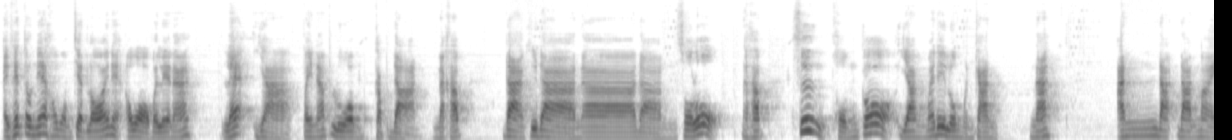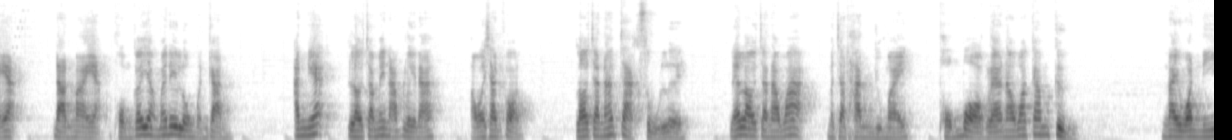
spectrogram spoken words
ไอเพชรตัวนี้ของผม 700เนี่ยเอาออกไปเลยนะ และอย่าไปนับรวมกับด่านนะครับ ด่านคือด่านด่านโซโล่นะครับ ซึ่งผมก็ยังไม่ได้ลงเหมือนกันนะ อันด่านใหม่อะด่านใหม่อะผมก็ยังไม่ได้ลงเหมือนกัน อันเนี้ยเราจะไม่นับเลยนะ เอาไว้ชัดก่อน เราจะนับจากศูนย์เลย และเราจะนับว่ามันจะทันอยู่ไหม ผมบอกแล้วนะว่าก้ากึ่ง ในวันนี้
